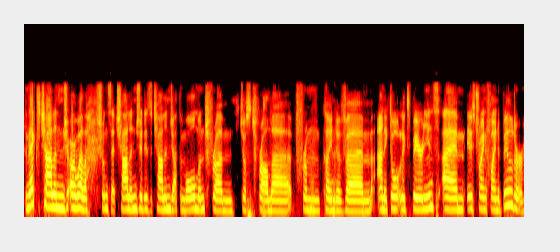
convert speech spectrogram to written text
the next challenge, or well, I shouldn't say challenge, it is a challenge at the moment from just from uh, from kind of um, anecdotal experience, um, is trying to find a builder.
